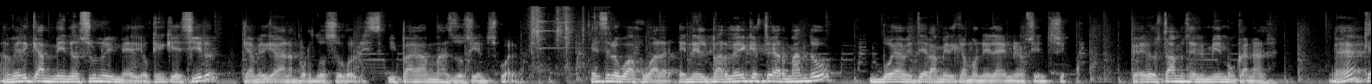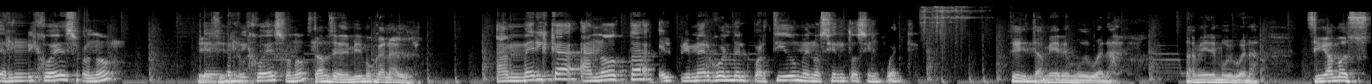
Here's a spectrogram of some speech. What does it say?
América menos uno y medio. ¿Qué quiere decir? Que América gana por dos goles y paga más 240. Ese lo voy a jugar. En el parlay que estoy armando, voy a meter América Moneyline menos 105. Pero estamos en el mismo canal. ¿Eh? Qué rico eso, ¿no? Qué rico eso, ¿no? Estamos en el mismo canal. América anota el primer gol del partido menos 150. Sí, también es muy buena. También es muy buena. Sigamos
